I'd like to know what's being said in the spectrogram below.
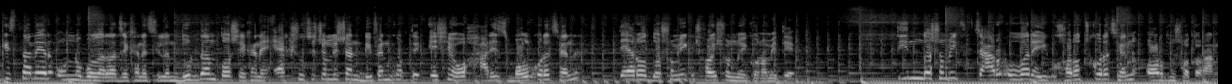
পাকিস্তানের অন্য বোলাররা যেখানে ছিলেন দুর্দান্ত, সেখানে একশো ছেচল্লিশ রান ডিফেন্ড করতে এসেও হারিস বল করেছেন তেরো দশমিক ছয় শূন্য ইকোনমিতে। তিন দশমিক চার ওভারেই খরচ করেছেন অর্ধশত রান।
